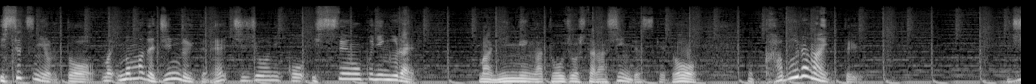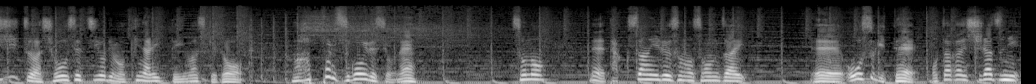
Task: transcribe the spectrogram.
一説によると、まあ、今まで人類ってね、地上にこう1000億人ぐらい、まあ、人間が登場したらしいんですけど、被らないっていう。事実は小説よりもきなりって言いますけど、まやっぱりすごいですよね。その、ね、たくさんいるその存在、えー多すぎて、お互い知らずに、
